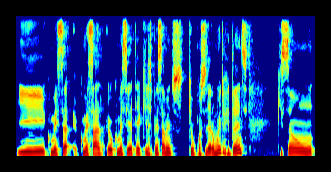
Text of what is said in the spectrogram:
E comecei a, começar, eu comecei a ter aqueles pensamentos que eu considero muito irritantes, que são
